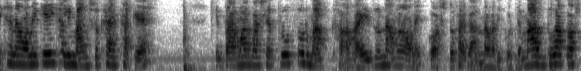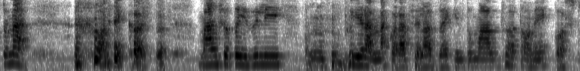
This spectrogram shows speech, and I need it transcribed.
এখানে অনেকেই খালি মাংস খায় থাকে, কিন্তু আমার বাসায় প্রচুর মাছ খাওয়া হয়, এই জন্য আমার অনেক কষ্ট হয় রান্নাবাড়ি করতে। মাছ ধোয়া কষ্ট না, অনেক কষ্ট। মাংস তো ইজিলি ধুয়ে রান্না করা ফেলা যায়, কিন্তু মাছ ধোয়া তো অনেক কষ্ট।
